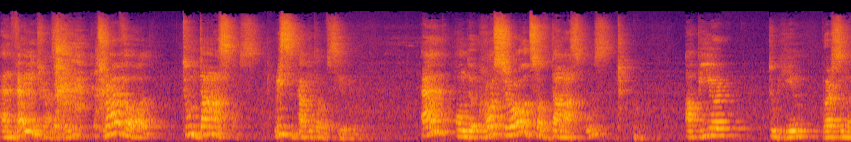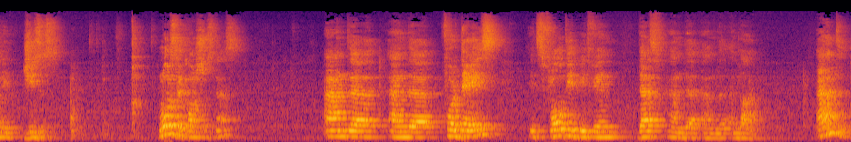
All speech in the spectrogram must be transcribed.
And very interesting, traveled to Damascus, recent capital of Syria. And on the crossroads of Damascus appeared to him personally Jesus. Lost the consciousness, and, uh, and uh, for days it's floated between death and, uh, and, and life. And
